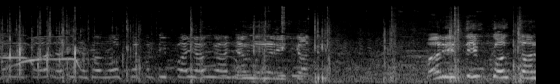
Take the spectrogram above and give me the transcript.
Mengembara di dasar laut seperti bayangan yang mengerikan. Maritim kontar.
